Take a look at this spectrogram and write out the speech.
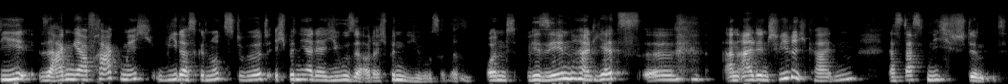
Die sagen ja, frag mich, wie das genutzt wird. Ich bin ja der User oder ich bin die Userin. Und wir sehen halt jetzt äh, an all den Schwierigkeiten, dass das nicht stimmt.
